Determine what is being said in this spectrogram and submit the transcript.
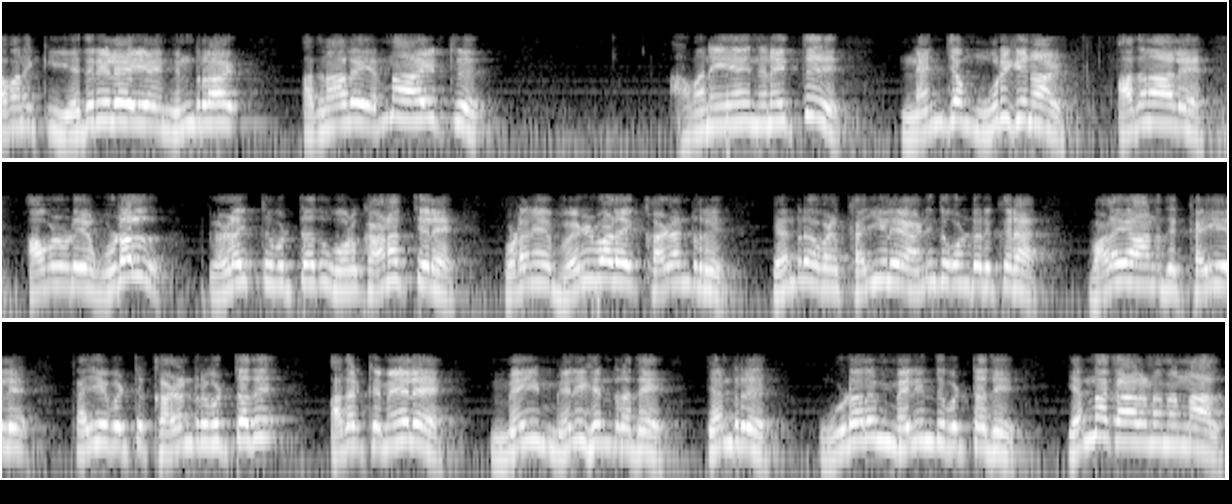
அவனுக்கு எதிரிலேயே நின்றாள். அதனாலே என்ன ஆயிற்று? அவனையே நினைத்து நெஞ்சம் உருகினாள். அதனாலே அவளுடைய உடல் இழைத்து விட்டது ஒரு கணத்திலே. உடனே வெள்வளை கழன்று என்று அவள் கையிலே அணிந்து கொண்டிருக்கிற வளையானது கையிலே கையை விட்டு கழன்று விட்டது. அதற்கு மேலே மெய் மெலிகின்றது என்று உடலும் மெலிந்து விட்டது. என்ன காரணம் என்னால்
